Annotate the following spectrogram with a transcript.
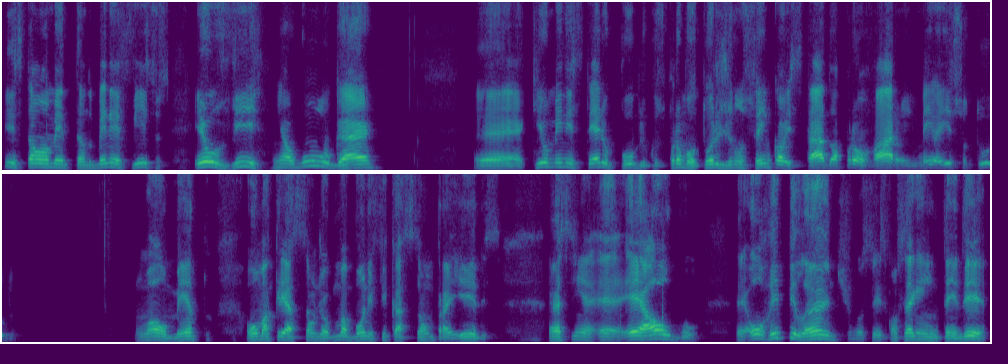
estão aumentando benefícios. Eu vi em algum lugar é, que o Ministério Público, os promotores de não sei em qual estado, aprovaram, em meio a isso tudo, um aumento ou uma criação de alguma bonificação para eles. É, assim, é, é, é algo é horripilante, vocês conseguem entender?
